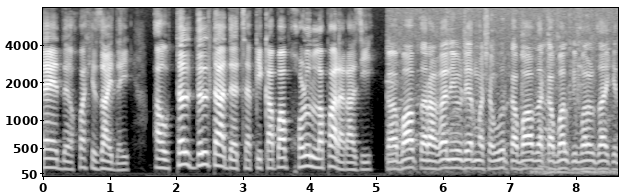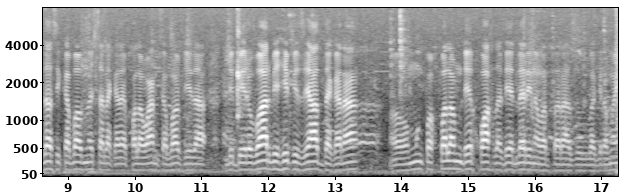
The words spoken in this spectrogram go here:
دا یې د خوښې ځای دی او تل دلته د څپلي کباب خوړلو لپاره راځي. کباب ته راغلي یو ډیر مشهور کباب ده کابل کی بل ځای کی داسی کباب نشته لکه ده پلوان کباب چی ده د بیروبار بیخی پی زیات ده کنه او مونږ په خپل هم ډیر خوښ ده ډیر لری نه ورته راځو بګرمی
